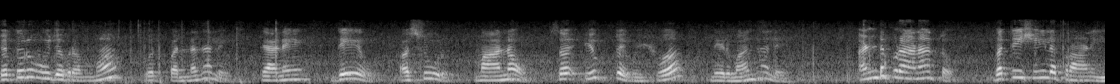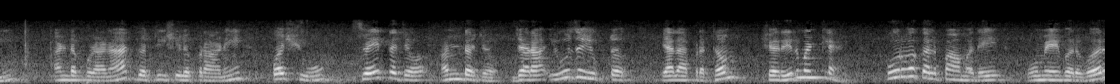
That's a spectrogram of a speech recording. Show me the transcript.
चतुर्भुज ब्रह्म उत्पन्न झाले. त्याने देव असुर मानव संयुक्त विश्व निर्माण झाले. अंडपुराणात गतिशील प्राणी अंडपुराणात गतिशील प्राणी पशु श्वेतज अंडज जरा युजयुक्त याला प्रथम शरीर म्हटले. आहे पूर्वकल्पामध्ये उमेबरोबर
